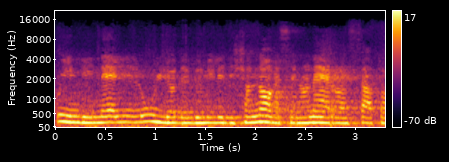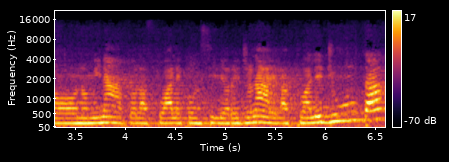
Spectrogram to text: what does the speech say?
Quindi nel luglio del 2019, se non erro, è stato nominato l'attuale Consiglio regionale, l'attuale Giunta,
